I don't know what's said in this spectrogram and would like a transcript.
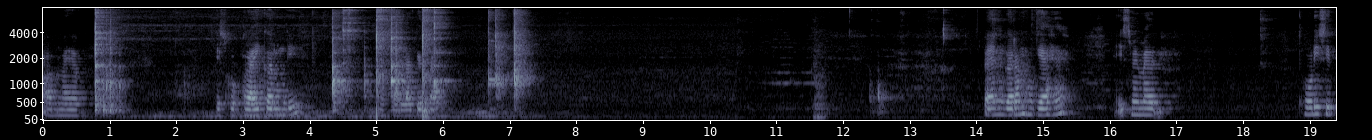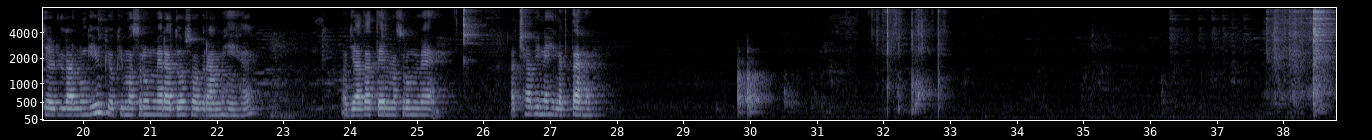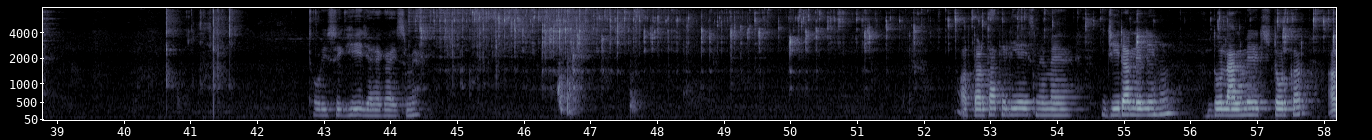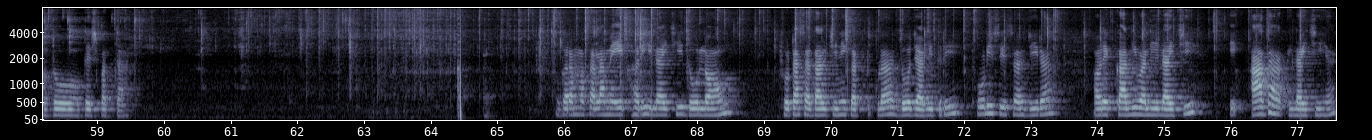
और मैं अब इसको फ्राई करूँगी मसाला के साथ। पैन गरम हो गया है। इसमें मैं थोड़ी सी तेल डालूँगी क्योंकि मशरूम मेरा 200 ग्राम ही है। और ज़्यादा तेल मशरूम में अच्छा भी नहीं लगता है। थोड़ी सी घी जाएगा इसमें। और तड़का के लिए इसमें मैं जीरा ले ली हूँ, दो लाल मिर्च तोड़कर और दो तेज़पत्ता। गरम मसाला में एक हरी इलायची, दो लौंग छोटा सा दालचीनी का टुकड़ा, दो जावित्री थोड़ी सी सहजीरा और एक काली वाली इलायची। आधा इलायची है,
